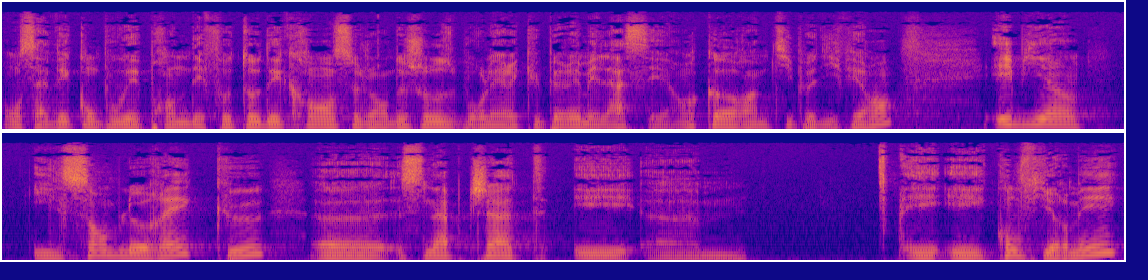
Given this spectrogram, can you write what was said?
on savait qu'on pouvait prendre des photos d'écran, ce genre de choses pour les récupérer, mais là c'est encore un petit peu différent. Eh bien, il semblerait que euh, Snapchat ait, euh, confirmé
